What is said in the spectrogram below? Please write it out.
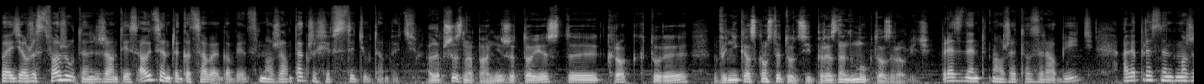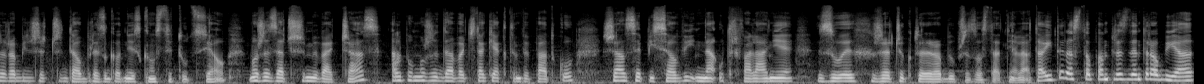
powiedział, że stworzył ten rząd, jest ojcem tego całego, więc może on także się wstydził tam być. Ale przyzna pani, że to jest y, krok, który wynika z konstytucji. Prezydent mógł to zrobić. Prezydent może to zrobić, ale prezydent może robić rzeczy dobre zgodnie z konstytucją, może zatrzymywać czas, albo może dawać, tak jak w tym wypadku, szansę PiSowi na utrwalanie złych rzeczy, które robił przez ostatnie lata. I teraz to pan prezydent robi. Ja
